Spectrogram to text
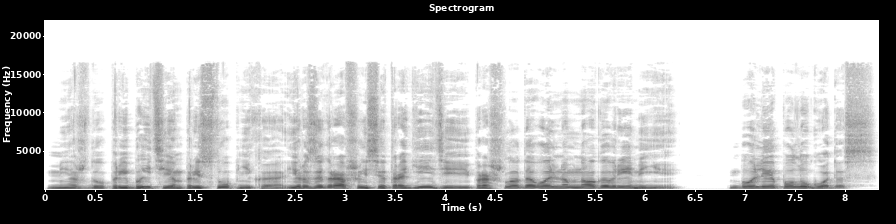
Между прибытием преступника и разыгравшейся трагедией прошло довольно много времени. Более полугода-с.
